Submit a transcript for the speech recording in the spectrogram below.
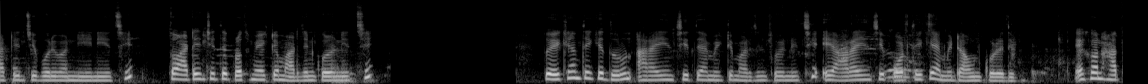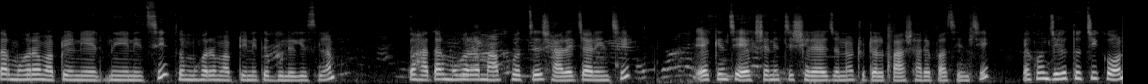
আট ইঞ্চি পরিমাণ নিয়ে নিয়েছি। তো আট ইঞ্চিতে প্রথমে একটা মার্জিন করে নিচ্ছি। তো এখান থেকে ধরুন, আড়াই ইঞ্চিতে আমি একটি মার্জিন করে নিচ্ছি। এই আড়াই ইঞ্চি পর থেকে আমি ডাউন করে দেব। এখন হাতার মোহরার মাপটি নিয়ে নিয়ে নিচ্ছি। তো মোহরার মাপটি নিতে ভুলে গেছিলাম। তো হাতার মোহরার মাপ হচ্ছে সাড়ে চার ইঞ্চি। এক ইঞ্চি এক্সট্রা নিচ্ছি সেলাইয়ের জন্য টোটাল পাঁচ সাড়ে পাঁচ ইঞ্চি। এখন যেহেতু চিকন,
